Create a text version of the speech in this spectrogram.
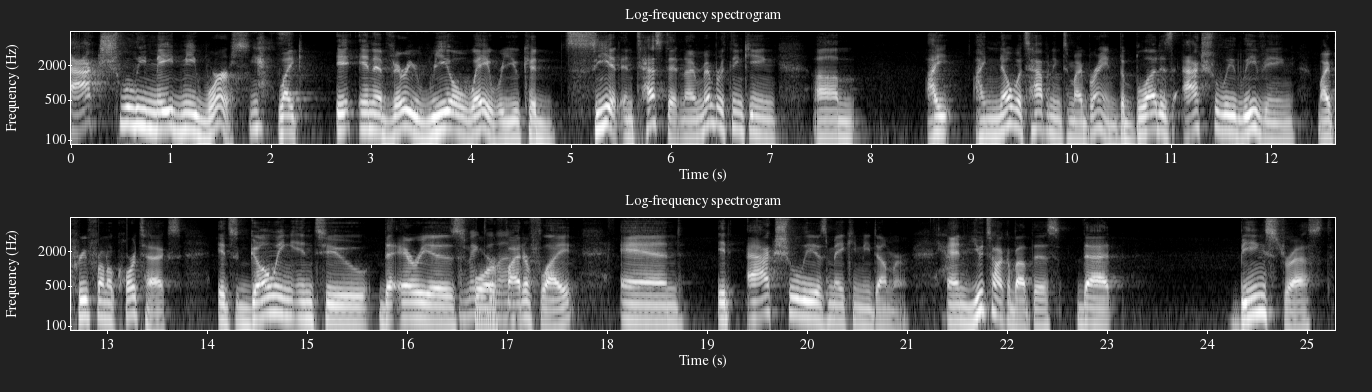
actually made me worse. Yes. Like i in a very real way where you could see it and test it. And I remember thinking, um, I, I know what's happening to my brain. The blood is actually leaving my prefrontal cortex. It's going into the areas for fight or flight, and it actually is making me dumber. And you talk about this that being stressed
